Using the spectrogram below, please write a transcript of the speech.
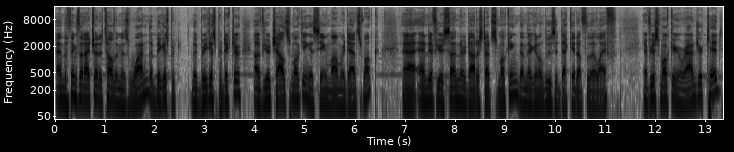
And the things that I try to tell them is one, the biggest the biggest predictor of your child smoking is seeing mom or dad smoke. Uh, and if your son or daughter starts smoking, then they're going to lose a decade of their life. If you're smoking around your kid,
